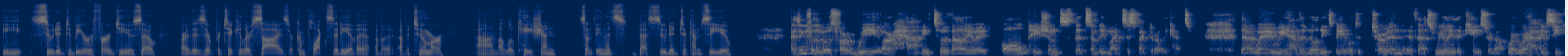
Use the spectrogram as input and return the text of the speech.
be suited to be referred to you? So, are there, is there a particular size or complexity of a, of a, of a tumor, um, a location, something that's best suited to come see you? I think for the most part, we are happy to evaluate all patients that somebody might suspect early cancer. That way, we have the ability to be able to determine if that's really the case or not. We're, we're happy to see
